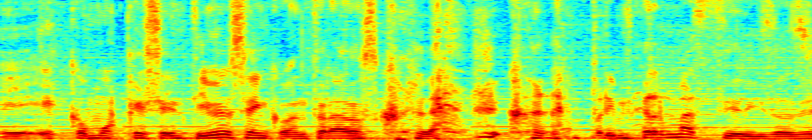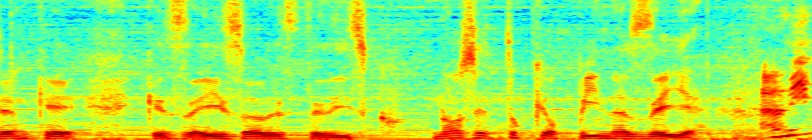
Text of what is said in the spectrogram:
Eh, como que sentimientos encontrados con la, con la masterización que, se hizo de este disco. No sé, ¿tú qué opinas de ella? A mí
